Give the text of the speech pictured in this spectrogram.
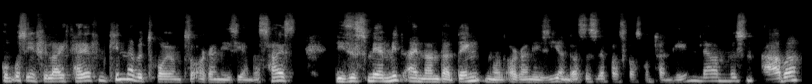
und muss ihnen vielleicht helfen, Kinderbetreuung zu organisieren. Das heißt, dieses mehr Miteinander denken und organisieren, das ist etwas, was Unternehmen lernen müssen. Aber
